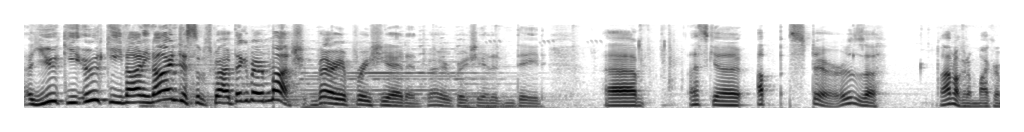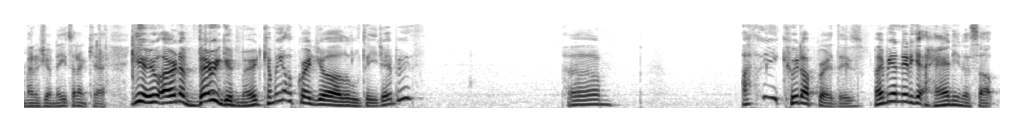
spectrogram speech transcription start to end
Uh, Yuki Uki 99 just subscribed. Thank you very much. Very appreciated. Very appreciated indeed. Um, let's go upstairs. I'm not going to micromanage your needs. I don't care. You are in a very good mood. Can we upgrade your little DJ booth? Um, I thought you could upgrade these. Maybe I need to get handiness up.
